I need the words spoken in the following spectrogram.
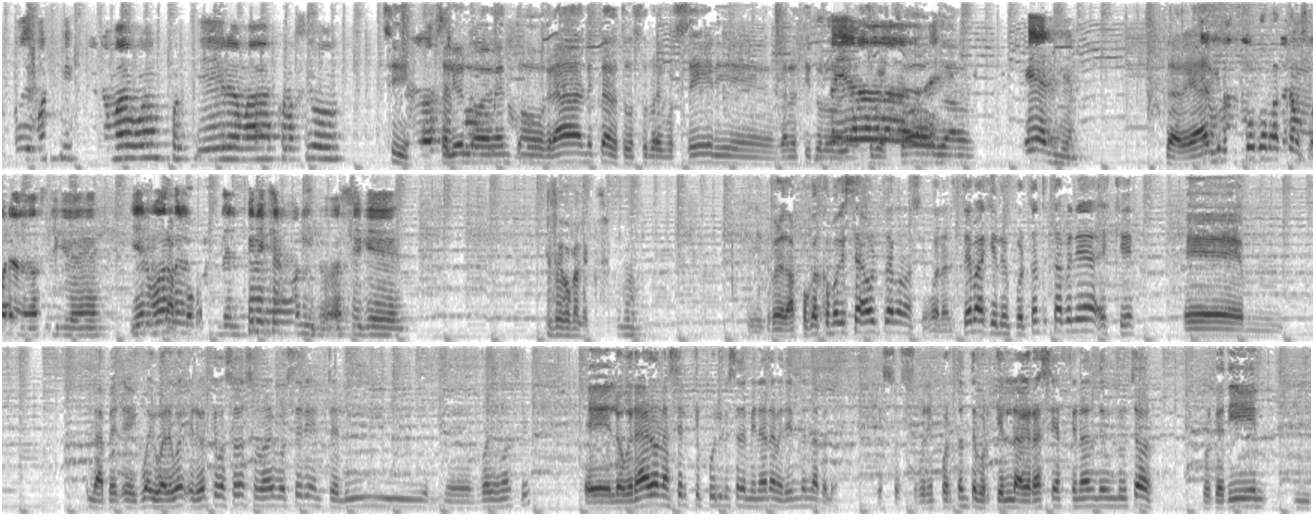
más, porque era más conocido. sí, salió en los eventos grandes, claro, tuvo Survivor Series, ganó el título Sí, de Super Showdown. Es alguien. Claro, es alguien un poco más enamorado, así que. Y el weón del, del finisher bonito, así que. Y se copa Alex. Sí, pero tampoco es como que sea ultra conocido. Bueno, el tema es que lo importante de esta pelea es que eh, la eh, igual, igual, igual- igual que pasó en Survivor Series entre Lee y eh, Buddy Murphy, eh, lograron hacer que el público se terminara metiendo en la pelea. Eso es súper importante porque es la gracia final de un luchador. Porque a ti,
